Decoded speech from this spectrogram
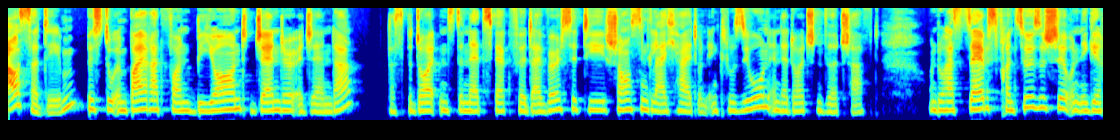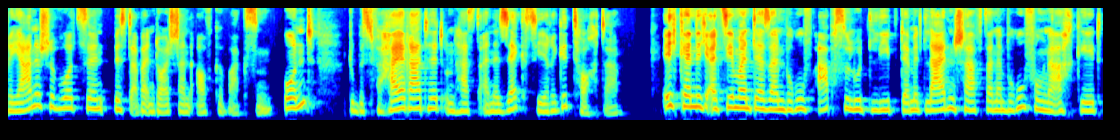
Außerdem bist du im Beirat von Beyond Gender Agenda, das bedeutendste Netzwerk für Diversity, Chancengleichheit und Inklusion in der deutschen Wirtschaft. Und du hast selbst französische und nigerianische Wurzeln, bist aber in Deutschland aufgewachsen. Und du bist verheiratet und hast eine sechsjährige Tochter. Ich kenne dich als jemand, der seinen Beruf absolut liebt, der mit Leidenschaft seiner Berufung nachgeht.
